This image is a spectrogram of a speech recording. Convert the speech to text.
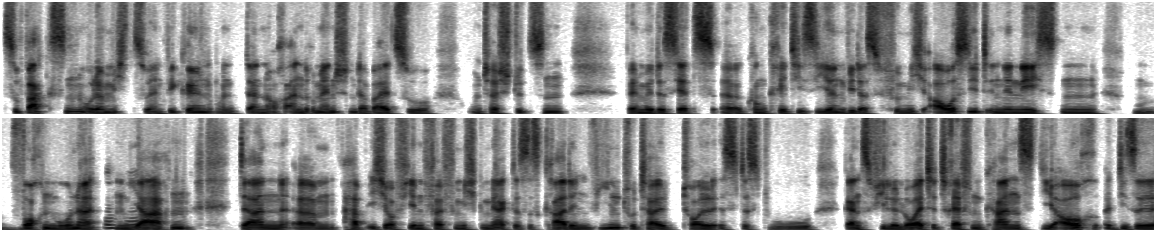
zu wachsen oder mich zu entwickeln und dann auch andere Menschen dabei zu unterstützen. Wenn wir das jetzt äh, konkretisieren, wie das für mich aussieht in den nächsten Wochen, Monaten, mhm. Jahren, dann ähm, habe ich auf jeden Fall für mich gemerkt, dass es gerade in Wien total toll ist, dass du ganz viele Leute treffen kannst, die auch diese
